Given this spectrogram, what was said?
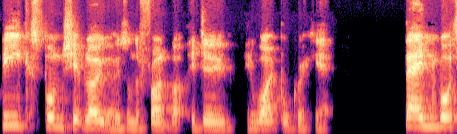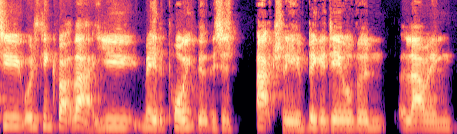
big sponsorship logos on the front like they do in white ball cricket. Ben, what do you what do you think about that? You made the point that this is actually a bigger deal than allowing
